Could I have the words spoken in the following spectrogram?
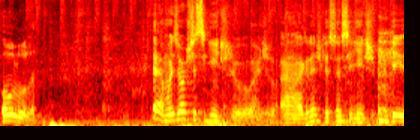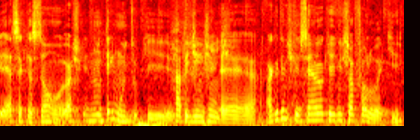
ou o Lula? É, mas eu acho o seguinte, Ângelo, a grande questão é a seguinte, porque essa questão, eu acho que não tem muito o que... Rapidinho, gente. É, a grande questão é o que a gente já falou aqui.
